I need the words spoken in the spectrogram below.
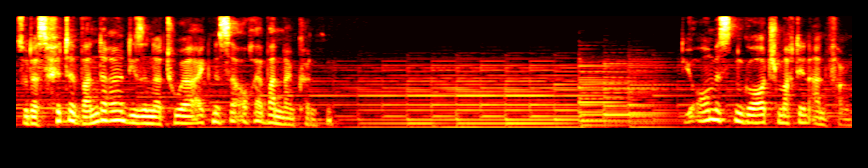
sodass fitte Wanderer diese Naturereignisse auch erwandern könnten. Die Ormiston Gorge macht den Anfang.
